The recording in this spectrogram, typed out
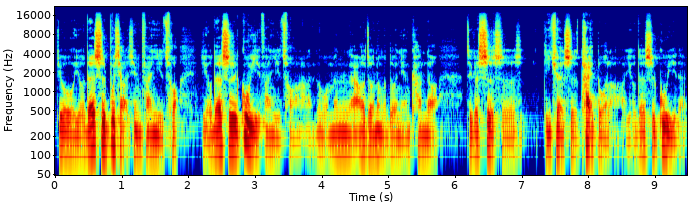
就有的是不小心翻译错，有的是故意翻译错啊。我们来澳洲那么多年，看到这个事实的确是太多了啊。有的是故意的，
